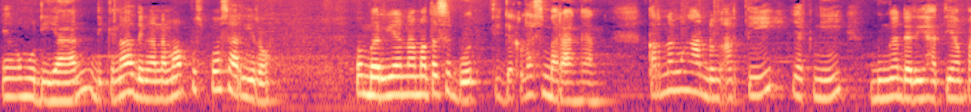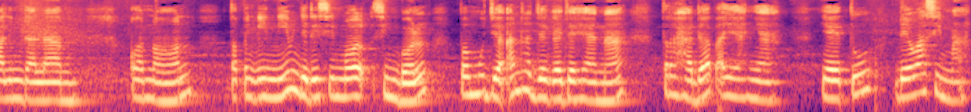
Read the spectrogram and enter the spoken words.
yang kemudian dikenal dengan nama Puspo Sariro. Pemberian nama tersebut tidaklah sembarangan, karena mengandung arti yakni bunga dari hati yang paling dalam. Konon, topeng ini menjadi simbol, simbol pemujaan Raja Gajah Yana terhadap ayahnya, yaitu Dewa Sima.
